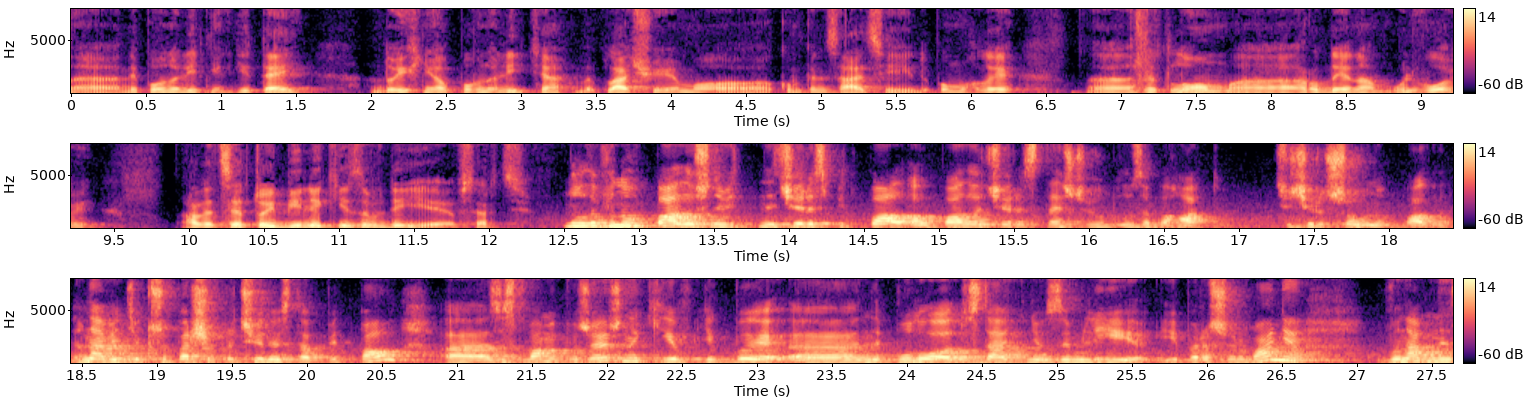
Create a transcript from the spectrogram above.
е, неповнолітніх дітей. До їхнього повноліття виплачуємо компенсації, допомогли Е, житлом е, родинам у Львові. Але це той біль, який завжди є в серці. Ну але воно впало ж навіть не через підпал, а впало через те, що його було забагато. Чи через що воно впало? Навіть якщо першою причиною став підпал, е, за словами пожежників, якби не було достатньо землі і перешарування, вона б не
